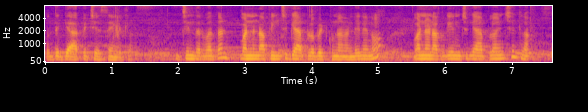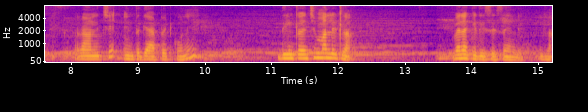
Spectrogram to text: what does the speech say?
కొద్దిగా గ్యాప్ ఇచ్చేసేయండి ఇట్లా. ఇచ్చిన తర్వాత వన్ అండ్ హాఫ్ ఇంచ్ గ్యాప్లో పెట్టుకున్నానండి నేను. వన్ అండ్ హాఫ్ ఇంచ్ గ్యాప్లో నుంచి ఇట్లా రానిచ్చి ఇంత గ్యాప్ పెట్టుకొని దీంట్లో నుంచి మళ్ళీ ఇట్లా వెనక్కి తీసేసేయండి ఇట్లా.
